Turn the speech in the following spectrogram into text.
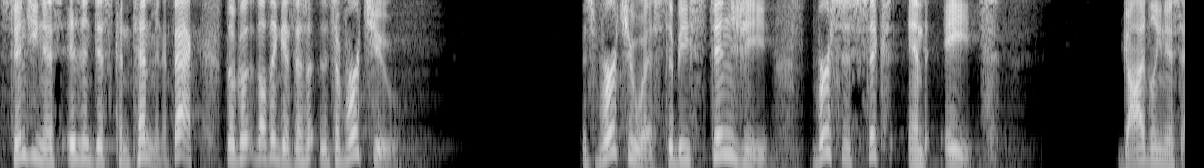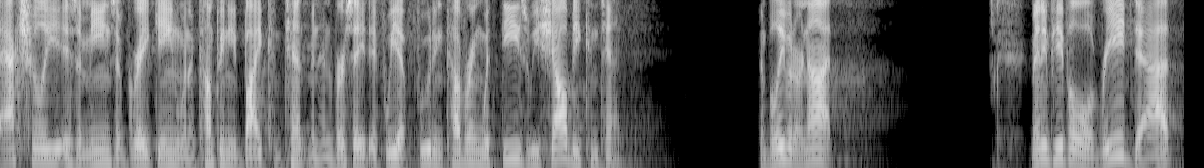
Stinginess isn't discontentment. In fact, they'll, they'll think it's a, it's a virtue. It's virtuous to be stingy. Verses 6 and 8. Godliness actually is a means of great gain when accompanied by contentment. In verse 8, if we have food and covering, with these we shall be content. And believe it or not, many people will read that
